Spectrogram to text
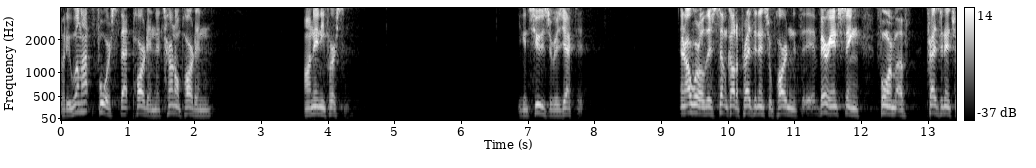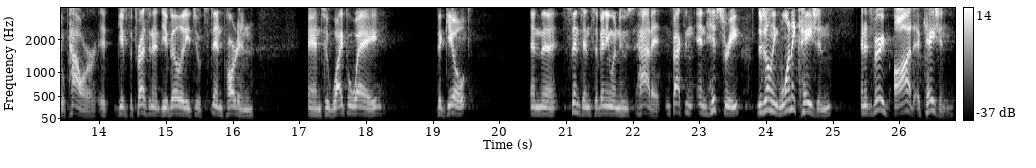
But he will not force that pardon, eternal pardon, on any person. You can choose to reject it. In our world, there's something called a presidential pardon. It's a very interesting form of presidential power. It gives the president the ability to extend pardon and to wipe away the guilt and the sentence of anyone who's had it. In fact, in, in history, there's only one occasion, and it's a very odd occasion,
